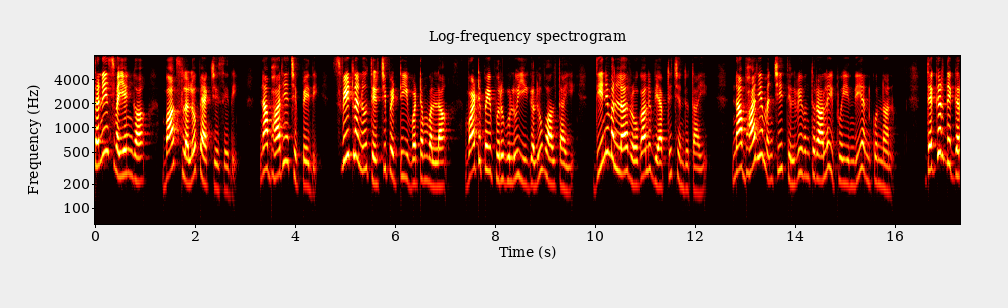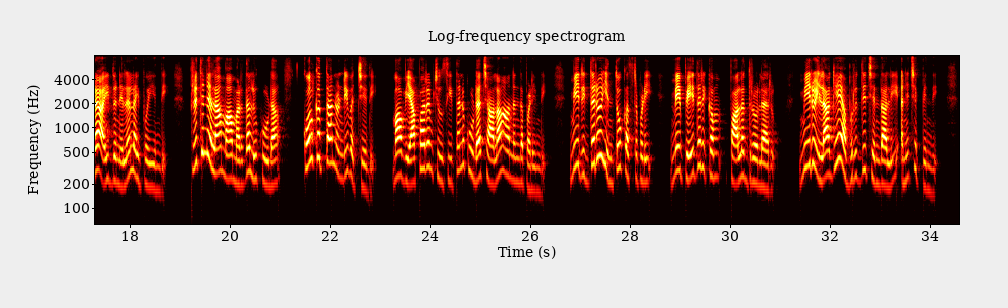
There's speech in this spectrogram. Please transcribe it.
తనే స్వయంగా బాక్స్లలో ప్యాక్ చేసేది. నా భార్య చెప్పేది స్వీట్లను తెరిచిపెట్టి ఇవ్వటం వల్ల వాటిపై పురుగులు ఈగలు వాల్తాయి దీనివల్ల రోగాలు వ్యాప్తి చెందుతాయి. నా భార్య మంచి తెలివివంతురాలైపోయింది అనుకున్నాను. దగ్గర దగ్గర ఐదు నెలలు అయిపోయింది ప్రతి నెల మా మరదలు కూడా కోల్కత్తా నుండి వచ్చేది. మా వ్యాపారం చూసి తను కూడా చాలా ఆనందపడింది. మీరిద్దరూ ఎంతో కష్టపడి మే పేదరికం పాలద్రోలారు. మీరు ఇలాగే అభివృద్ధి చెందాలి అని చెప్పింది.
